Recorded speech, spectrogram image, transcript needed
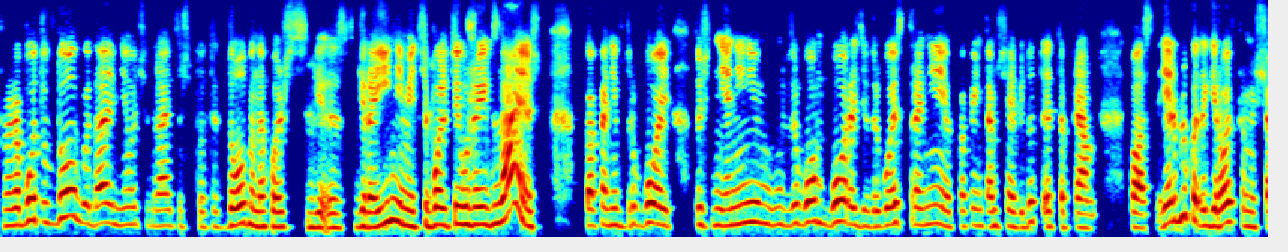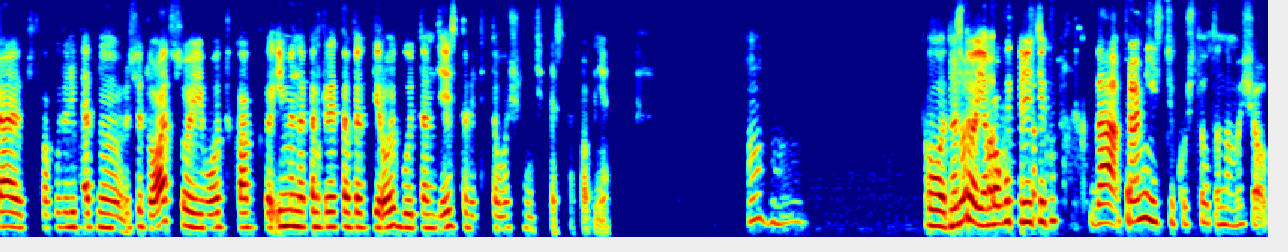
проработав долго, да, и мне очень нравится, что ты долго находишься с героинями, тем более ты уже их знаешь, как они в другой, то есть они не в другом городе, в другой стране, как они там себя ведут, это прям классно. Я люблю, когда героев помещают в какую-то непонятную ситуацию, и вот как именно конкретно вот этот герой будет там действовать, это очень интересно по мне. Угу. Вот, ну, ну что, я могу перейти... Да, про мистику что-то нам еще.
